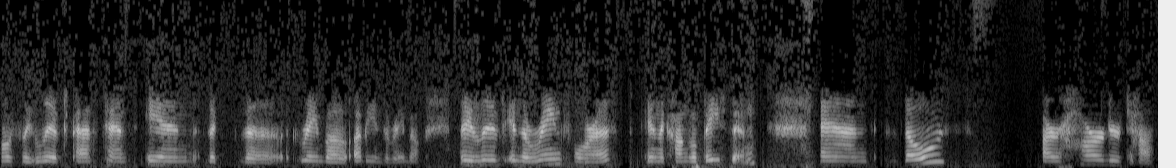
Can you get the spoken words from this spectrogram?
mostly lived past tense in the, the rainbow, I mean the rainbow. They lived in the rainforest in the Congo Basin. And those are harder tusks,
